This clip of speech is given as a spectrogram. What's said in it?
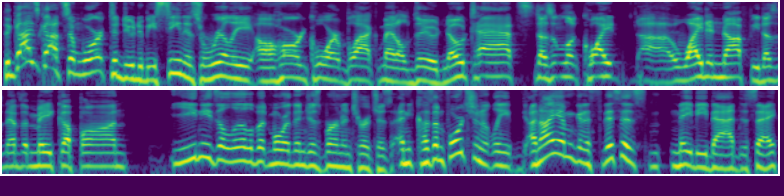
the guy's got some work to do to be seen as really a hardcore black metal dude. No tats, doesn't look quite uh, white enough. He doesn't have the makeup on. He needs a little bit more than just burning churches. And because unfortunately, and I am going to, this is maybe bad to say,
